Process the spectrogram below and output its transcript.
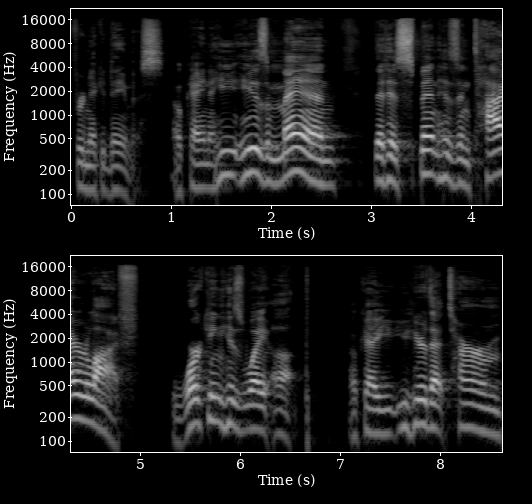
for Nicodemus. Okay, now he, he is a man that has spent his entire life working his way up. Okay, you, you hear that term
